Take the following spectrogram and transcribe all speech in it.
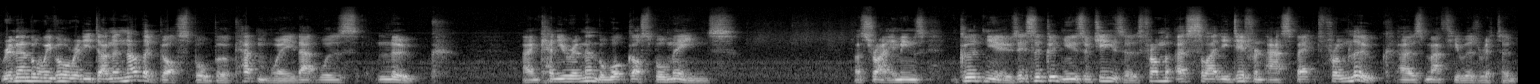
Remember we've already done another gospel book, haven't we? That was Luke. And can you remember what gospel means? That's right, it means good news. It's the good news of Jesus from a slightly different aspect from Luke, as Matthew has written.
